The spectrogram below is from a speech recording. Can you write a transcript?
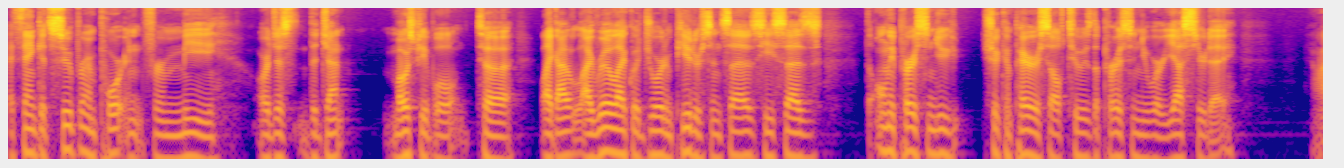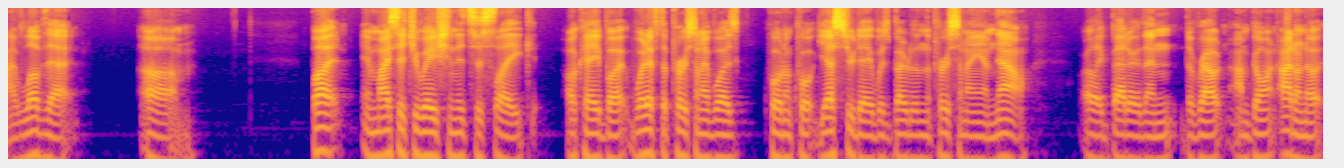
I think it's super important for me or just the gent, most people to like. I, I really like what Jordan Peterson says. He says the only person you should compare yourself to is the person you were yesterday. I love that. Um, but in my situation, it's just like okay, but what if the person I was, quote unquote, yesterday was better than the person I am now? Or like better than the route I'm going? I don't know.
